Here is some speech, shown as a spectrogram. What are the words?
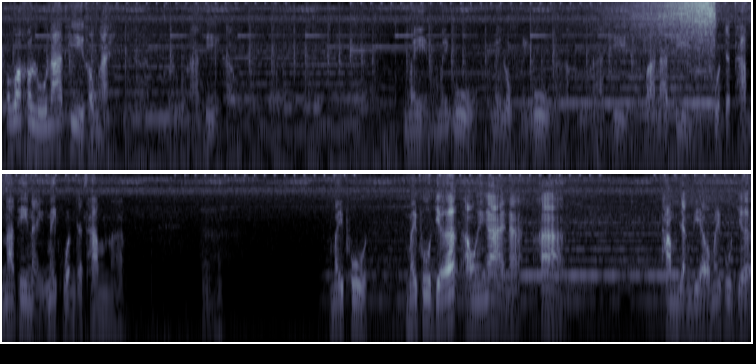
เพราะว่าเขารู้หน้าที่เขาไงนะครับเขารู้หน้าที่เขาไม่ไม่อู้ไม่หลบไม่อู้นะครับรู้หน้าที่ว่าหน้าที่ไหนควรจะทำหน้าที่ไหน ไม่ควรจะทำนะครับไม่พูด ไม่พูดเยอะเอาง่ายๆนะ อ่า ทำอย่างเดียวไม่พูดเยอะ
